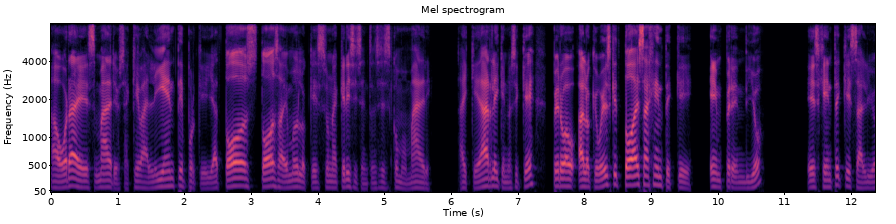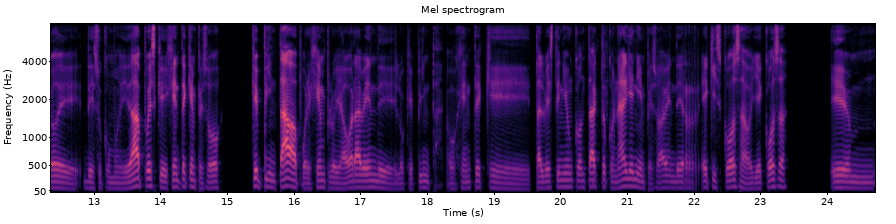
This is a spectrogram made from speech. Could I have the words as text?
ahora es madre, o sea, qué valiente porque ya todos, todos sabemos lo que es una crisis, entonces es como madre, hay que darle y que no sé qué, pero a lo que voy es que toda esa gente que emprendió es gente que salió de, de su comodidad, pues que gente que empezó, que pintaba, por ejemplo, y ahora vende lo que pinta, o gente que tal vez tenía un contacto con alguien y empezó a vender X cosa o Y cosa. Em,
